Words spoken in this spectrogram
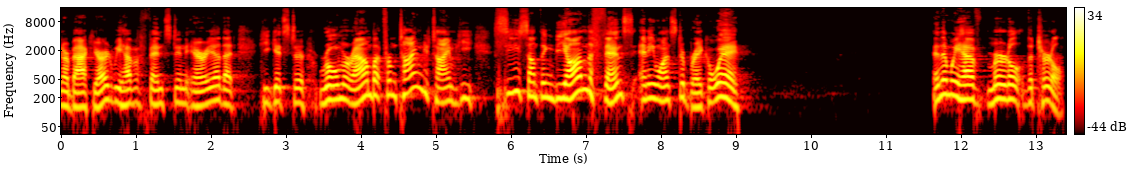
in our backyard. We have a fenced in area that he gets to roam around, but from time to time he sees something beyond the fence and he wants to break away. And then we have Myrtle the turtle.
